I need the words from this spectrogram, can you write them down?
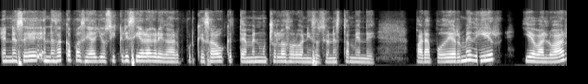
en, ese, en esa capacidad yo sí quisiera agregar, porque es algo que temen mucho las organizaciones también de, para poder medir y evaluar,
